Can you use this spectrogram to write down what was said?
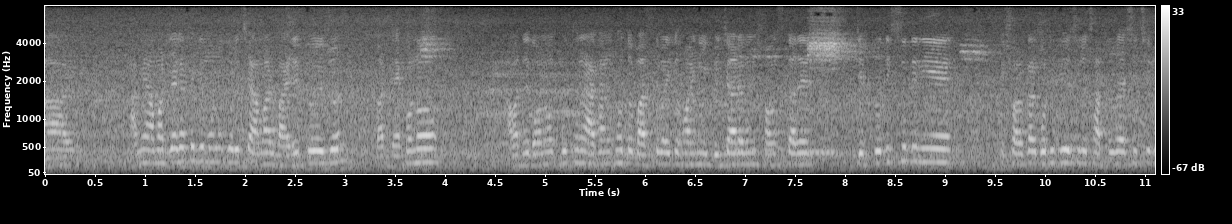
আর আমি আমার জায়গা থেকে মনে করেছি, আমার বাইরের প্রয়োজন বাট এখনও আমাদের গণ অভ্যুত্থানের আকাঙ্ক্ষা তো বাস্তবায়িত হয়নি। বিচার এবং সংস্কারের যে প্রতিশ্রুতি নিয়ে সরকার গঠিত হয়েছিল, ছাত্ররা এসেছিল,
